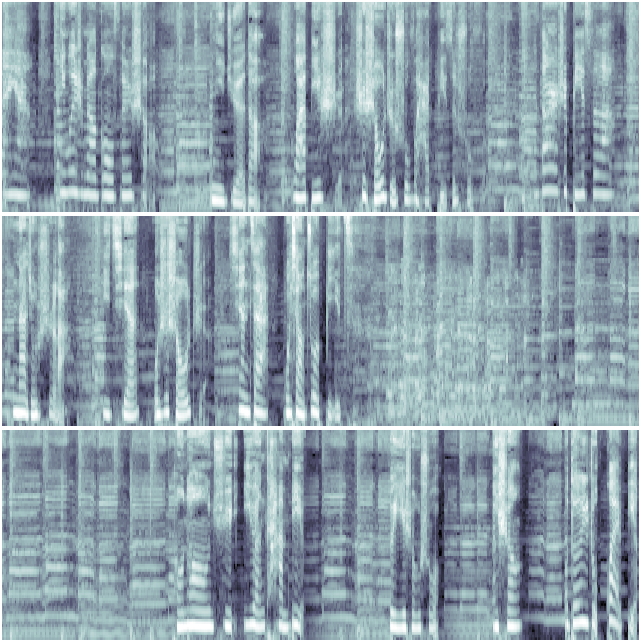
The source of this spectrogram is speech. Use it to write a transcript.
哎呀，你为什么要跟我分手？你觉得挖鼻屎是手指舒服还是鼻子舒服？当然是鼻子啦，那就是啦。以前我是手指，现在我想做鼻子。彤彤去医院看病，对医生说：“医生，我得了一种怪病，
